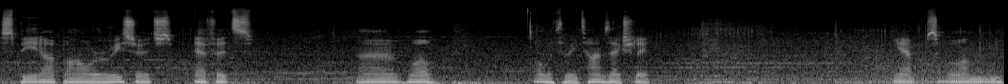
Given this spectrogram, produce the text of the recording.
speed up our research efforts uh, well over three times actually. Yeah so I'm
